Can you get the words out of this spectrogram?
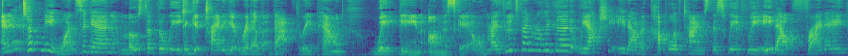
And it took me once again, most of the week to get, try to get rid of that three pound weight gain on the scale. My food's been really good. We actually ate out a couple of times this week. We ate out Friday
